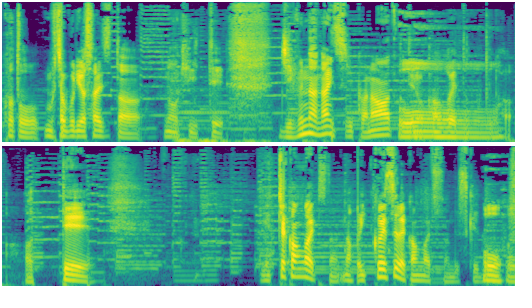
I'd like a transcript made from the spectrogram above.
ことを無茶ぶりをされてたのを聞いて、自分なら何するかなっていうのを考えたことがあって、めっちゃ考えてた。なんか1ヶ月ぐらい考えてたんですけど、ほうほう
